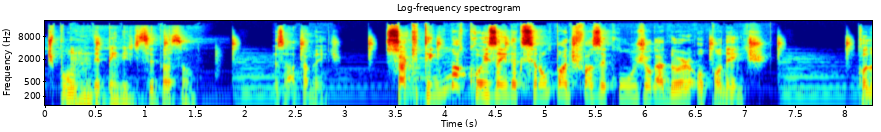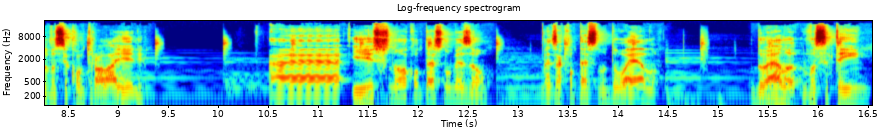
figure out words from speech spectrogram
Tipo, Uhum. Depende de situação. Exatamente. Só que tem uma coisa ainda que você não pode fazer com o jogador oponente quando você controla ele. É, E isso não acontece no mesão, mas acontece no duelo. Duelo, você tem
